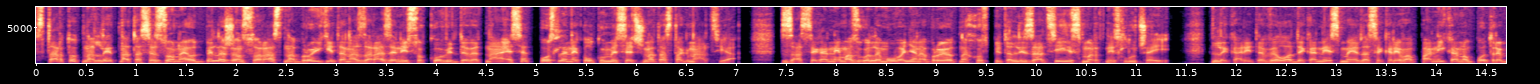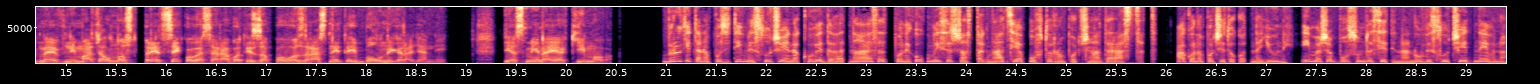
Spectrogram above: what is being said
Стартот на летната сезона е одбележан со раст на бројките на заразени со COVID-19 после неколкумесечната стагнација. За сега нема зголемување на бројот на хоспитализации и смртни случаи. Лекарите велат дека не смее да се крева паника, но потребна е внимателност пред секога се работи за повозрастните и болни граѓани. Јасмина Јакимова. Бројките на позитивни случаи на COVID-19 по неколку месечна стагнација повторно почнаа да растат. Ако на почетокот на јуни имаше по 80 на нови случаи дневно,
